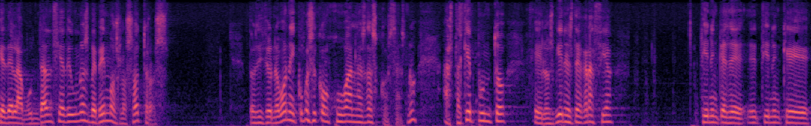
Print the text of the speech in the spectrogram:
que de la abundancia de unos bebemos los otros. Entonces dice uno, bueno, ¿y cómo se conjugan las dos cosas? ¿no? ¿Hasta qué punto eh, los bienes de gracia tienen que, eh, tienen que,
